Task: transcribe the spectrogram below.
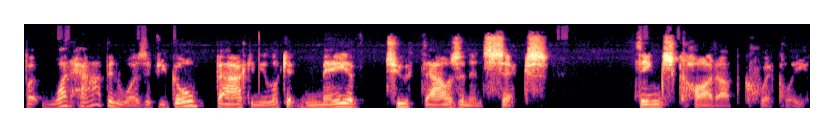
but what happened was if you go back and you look at May of 2006 things caught up quickly.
